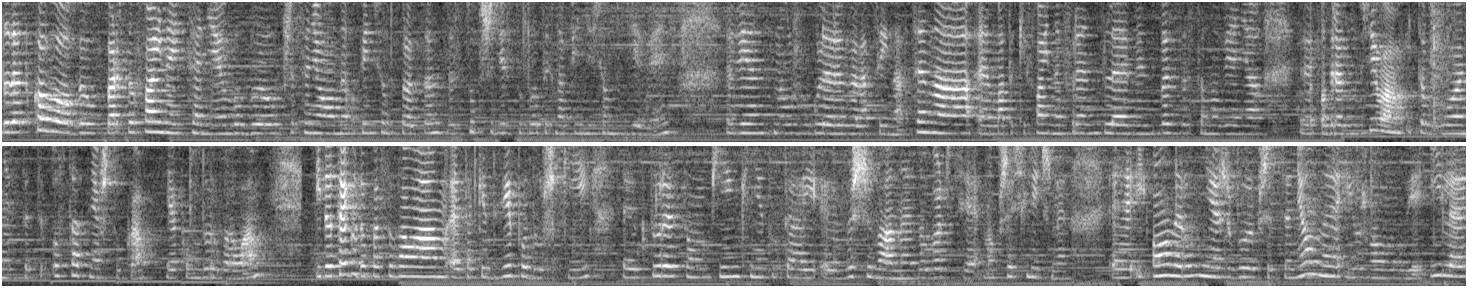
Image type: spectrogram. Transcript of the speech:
Dodatkowo był w bardzo fajnej cenie, bo był przeceniony o 50% ze 130 zł na 59 więc no już w ogóle rewelacyjna cena, e, ma takie fajne frędzle, więc bez zastanowienia e, od razu wzięłam i to była niestety ostatnia sztuka, jaką dorwałam. I do tego dopasowałam e, takie dwie poduszki, które są pięknie tutaj wyszywane, zobaczcie, no prześliczne. I one również były przecenione i już Wam mówię ile,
